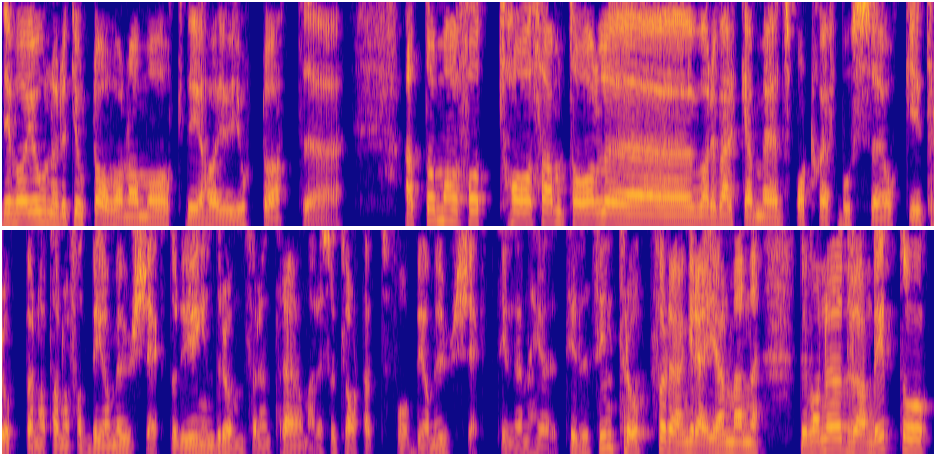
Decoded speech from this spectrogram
det var ju onödigt gjort av honom och det har ju gjort då att, eh, att de har fått ha samtal eh, vad det verkar med sportchef Bosse och i truppen att han har fått be om ursäkt. Och det är ju ingen dröm för en tränare såklart att få be om ursäkt till, en till sin trupp för den grejen. Men det var nödvändigt och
